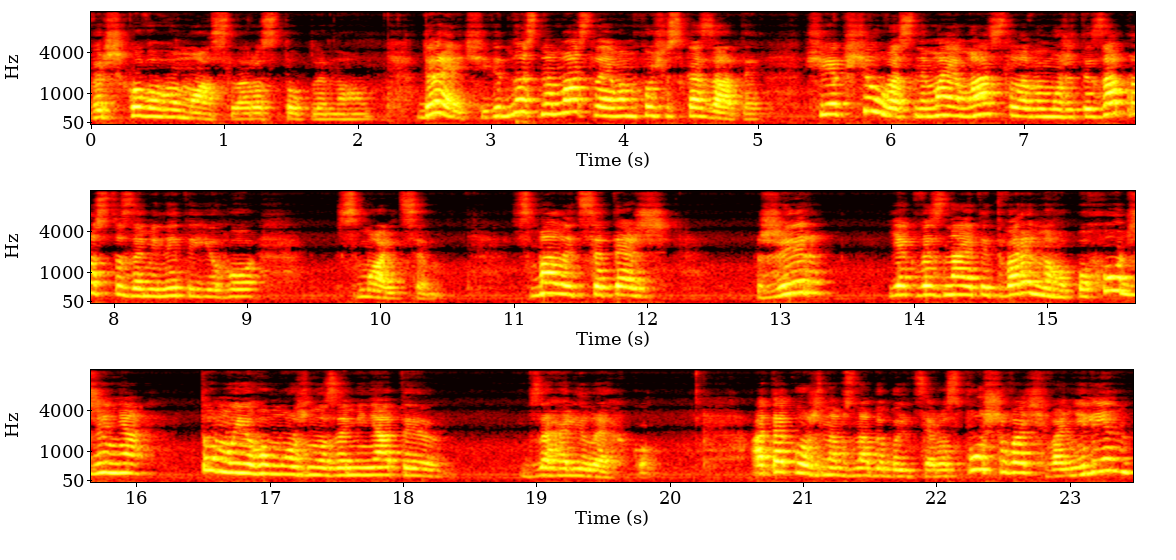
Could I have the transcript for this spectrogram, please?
вершкового масла розтопленого. До речі, відносно масла я вам хочу сказати, що якщо у вас немає масла, ви можете запросто замінити його смальцем. Смалець це теж жир, як ви знаєте, тваринного походження, тому його можна заміняти взагалі легко. А також нам знадобиться розпушувач, ванілін,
